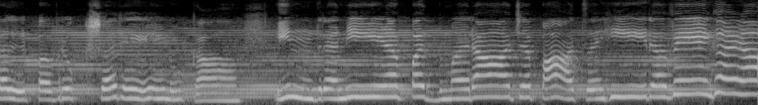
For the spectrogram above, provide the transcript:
कल्पवृक्षरेणुका इन्द्रनीळपद्मराजपाचहीरवेगळा चन्द्रहार वेगळा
